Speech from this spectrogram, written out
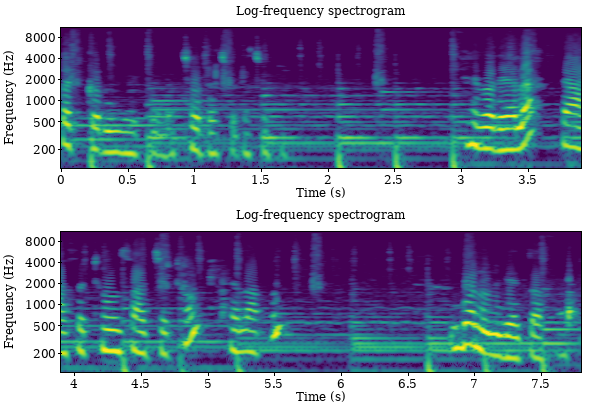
कट करून घ्यायचं छोटा छोटा छोटा. हे बघा याला त्या असं ठेवून साचे ठेवून त्याला आपण बनवून घ्यायचं आपण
